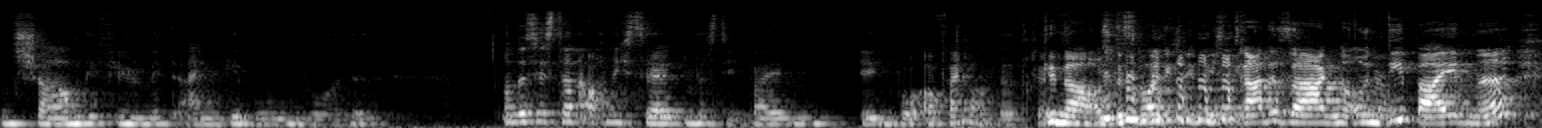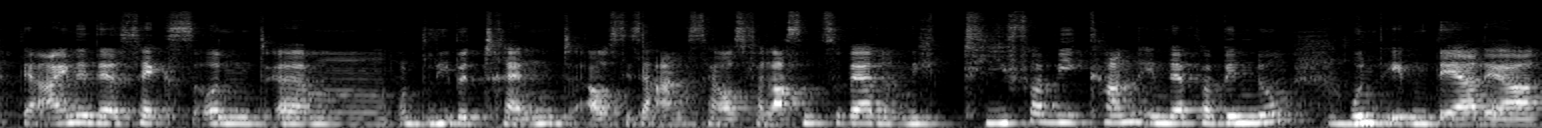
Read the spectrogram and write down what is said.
ein Schamgefühl mit eingewoben wurde. Und es ist dann auch nicht selten, dass die beiden irgendwo aufeinandertreffen. Genau, das wollte ich nämlich gerade sagen. Und ja. die beiden, ne? der eine, der Sex und, ähm, und Liebe trennt, aus dieser Angst heraus verlassen zu werden und nicht tiefer wie kann in der Verbindung. Mhm. Und eben der, der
